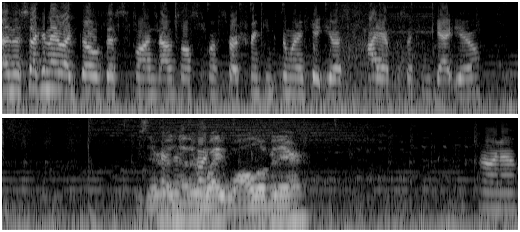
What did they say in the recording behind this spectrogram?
And the second I let go of this one, I was also going to start shrinking, so I'm going to get you as high up as I can get you. Is there another white wall over there? I don't.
